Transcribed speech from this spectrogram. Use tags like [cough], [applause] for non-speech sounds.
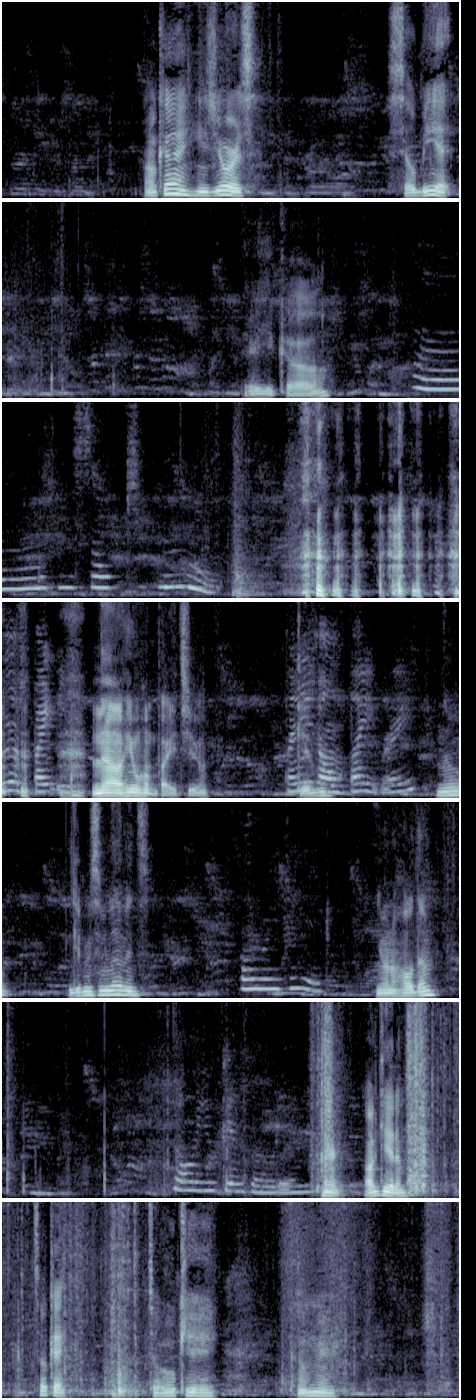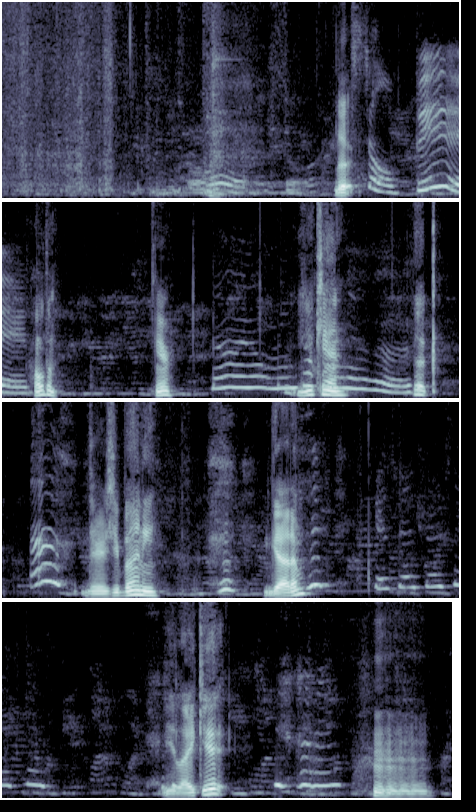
Okay, he's yours. So be it. There you go. Oh, he's so cute. [laughs] He's gonna bite me. no, he won't bite you. Bunnies Give don't bite, right? No. Give me some lovins. Oh, I did. You want to hold them? No, you can hold him. Here, I'll get him. It's okay. It's okay. Come here. Oh, Look, so big. hold them. Here, No, I don't mean You can. look. Ah. There's your bunny. [laughs] Got him? [laughs] You like it? [laughs] [laughs]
